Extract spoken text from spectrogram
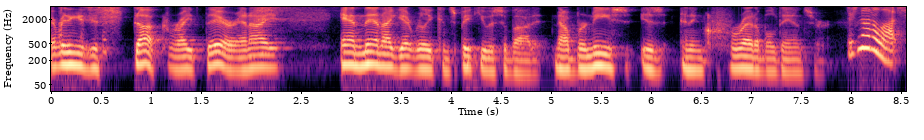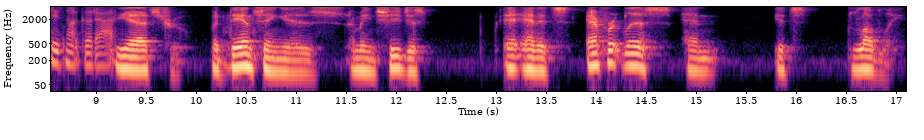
everything is just stuck right there. And I, and then I get really conspicuous about it. Now, Bernice is an incredible dancer. There's not a lot she's not good at. Yeah, that's true. But dancing is, I mean, she just, and it's effortless and it's lovely.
